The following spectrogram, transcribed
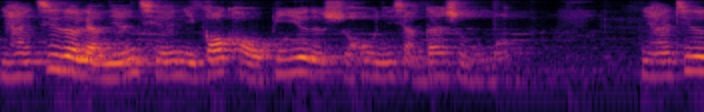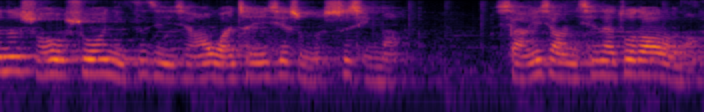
你还记得两年前你高考毕业的时候你想干什么吗？你还记得那时候说你自己想要完成一些什么事情吗？想一想，你现在做到了吗？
